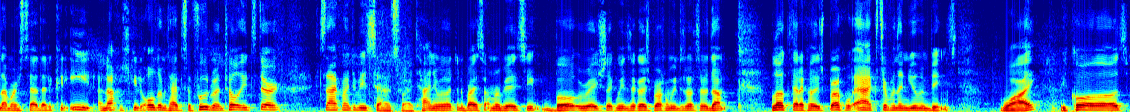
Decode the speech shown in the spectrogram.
Damar said that it could eat, a Nachash could eat all different types of food, but until it eats dirt, it's not going to be satisfied. Tanya, we learned in the Bryce Amar Bo Reish, like means Look, that HaKadosh Baruch Hu acts different than human beings. Why? Because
